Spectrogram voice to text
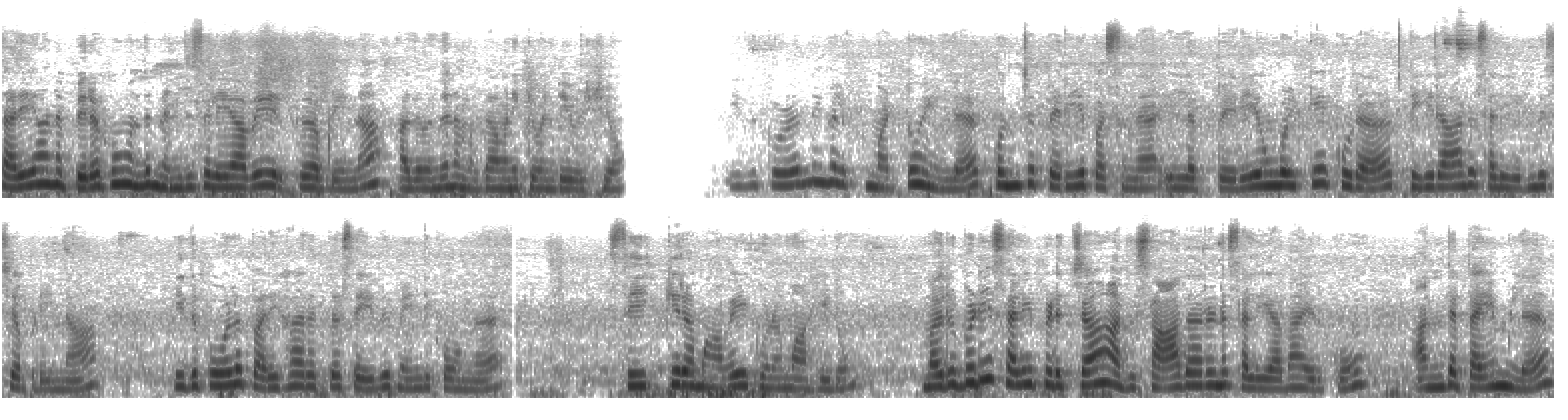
சரியான பிறகும் வந்து நெஞ்சு சளியாகவே இருக்குது அப்படின்னா அது வந்து நம்ம கவனிக்க வேண்டிய விஷயம். இது குழந்தைங்களுக்கு மட்டும் இல்லை கொஞ்சம் பெரிய பசங்க இல்லை பெரியவங்களுக்கே கூட தீராத சளி இருந்துச்சு அப்படின்னா இதுபோல் பரிகாரத்தை செய்து வேண்டிக்கோங்க. சீக்கிரமாகவே குணமாகிடும். மறுபடி சளி பிடிச்சா அது சாதாரண சளியாக தான் இருக்கும். அந்த டைமில்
